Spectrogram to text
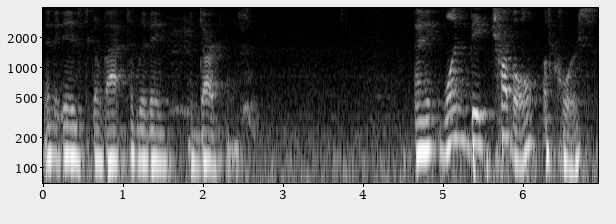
than it is to go back to living in darkness. And I think one big trouble, of course,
